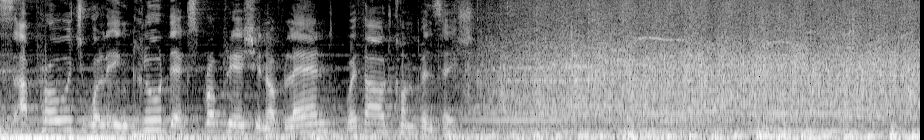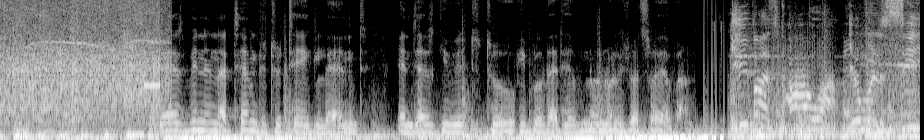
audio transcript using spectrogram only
This approach will include the expropriation of land without compensation. There has been an attempt to take land and just give it to people that have no knowledge whatsoever. Give us power, you will see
